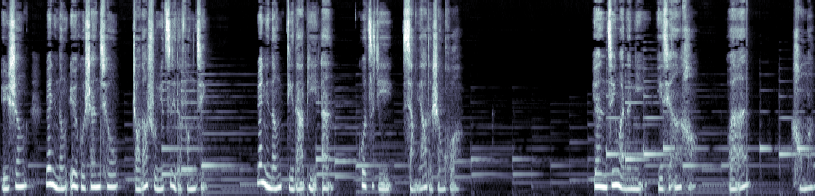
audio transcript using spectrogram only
余生，愿你能越过山丘，找到属于自己的风景。愿你能抵达彼岸，过自己想要的生活。愿今晚的你一切安好晚安好梦。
